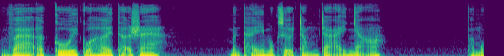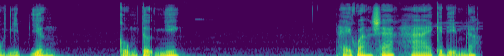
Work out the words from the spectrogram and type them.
Và ở cuối của hơi thở ra, mình thấy một sự trống trải nhỏ và một nhịp dừng cũng tự nhiên. Hãy quan sát hai cái điểm đó.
